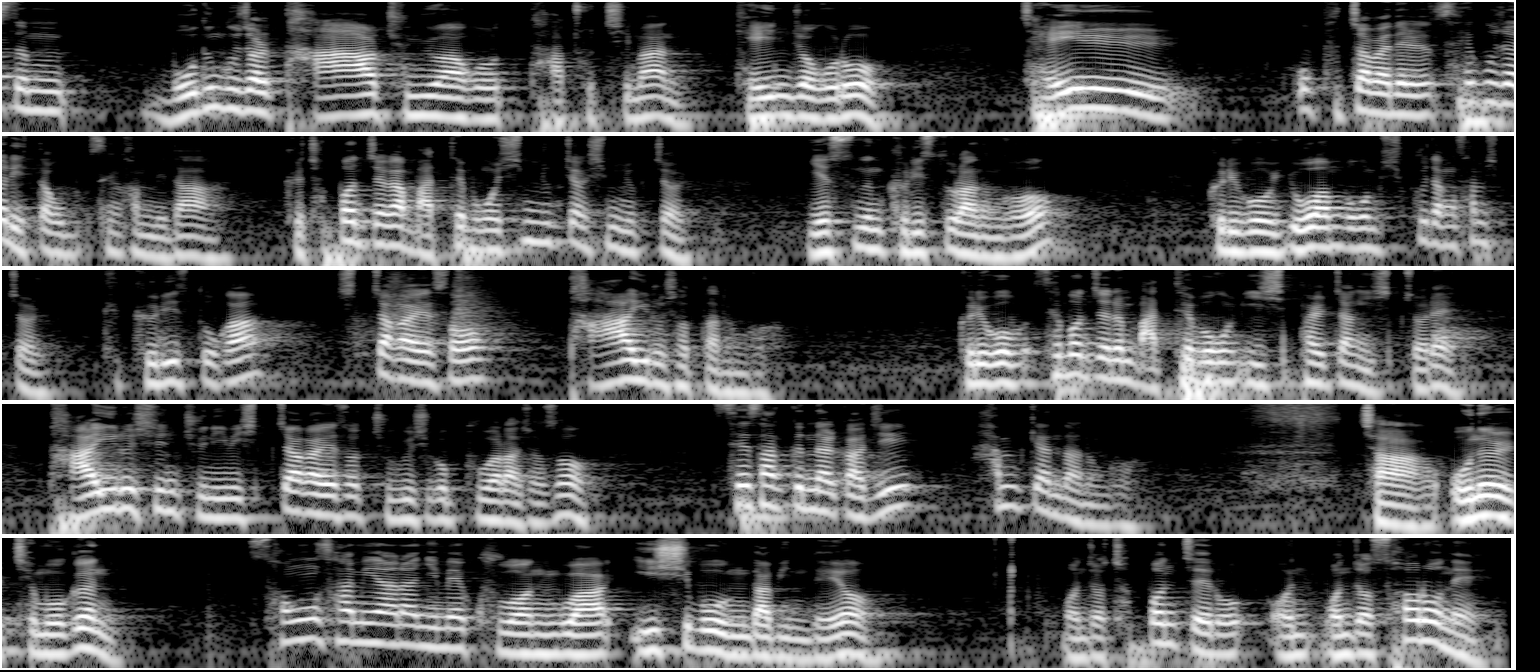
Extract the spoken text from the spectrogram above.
말씀 모든 구절 다 중요하고 다 좋지만 개인적으로 제일 꼭 붙잡아야 될 세 구절이 있다고 생각합니다. 그 첫 번째가 마태복음 16장 16절. 예수는 그리스도라는 거. 그리고 요한복음 19장 30절. 그 그리스도가 십자가에서 다 이루셨다는 거. 그리고 세 번째는 마태복음 28장 20절에 다 이루신 주님이 십자가에서 죽으시고 부활하셔서 세상 끝날까지 함께 한다는 거 자, 오늘 제목은 성삼위 하나님의 구원과 25 응답인데요. 먼저 첫 번째로 어, 먼저 서론에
